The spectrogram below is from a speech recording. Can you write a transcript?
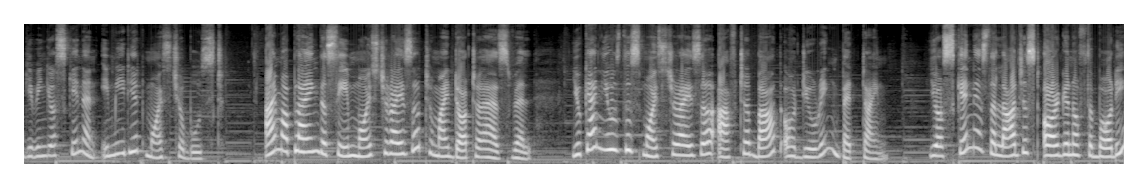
giving your skin an immediate moisture boost. I'm applying the same moisturizer to my daughter as well. You can use this moisturizer after bath or during bedtime. Your skin is the largest organ of the body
